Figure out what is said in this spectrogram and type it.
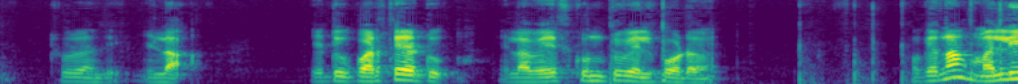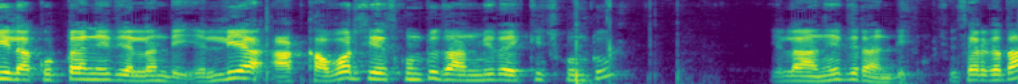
చూడండి ఇలా. ఎటు పడితే అటు ఇలా వేసుకుంటూ వెళ్ళిపోవడమే. ఓకేనా? మళ్ళీ ఇలా కుట్ట అనేది వెళ్ళండి. వెళ్ళి ఆ కవర్ చేసుకుంటూ దాని మీద ఎక్కించుకుంటూ ఇలా అనేది రండి. చూసారు కదా?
